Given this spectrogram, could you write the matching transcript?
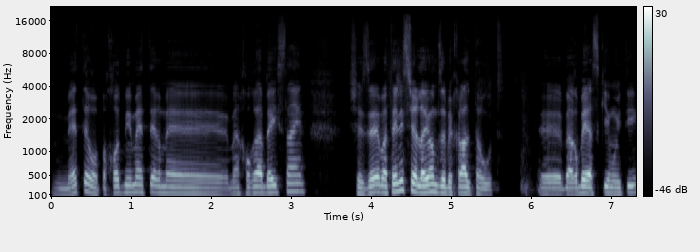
מטר או פחות ממטר מאחורי ה baseline, שזה בטניס של היום זה בכלל טעות, אה, והרבה יסכימו איתי.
